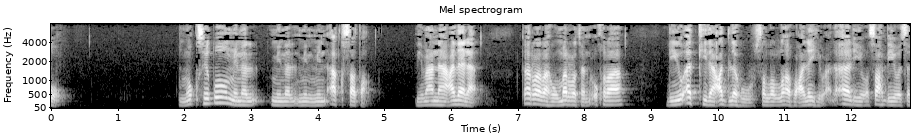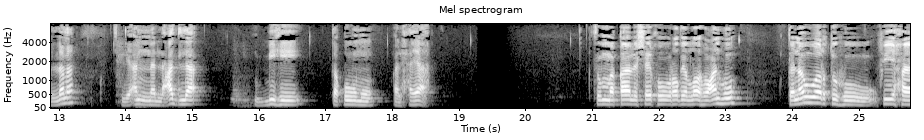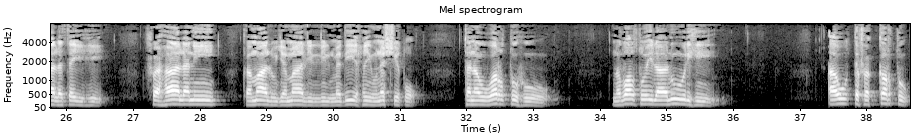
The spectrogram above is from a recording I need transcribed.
مقسط من ال من ال من من أقسط بمعنى عدل كرره مرة أخرى ليؤكد عدله صلى الله عليه وعلى آله وصحبه وسلم لأن العدل به تقوم الحياة. ثم قال الشيخ رضي الله عنه تنورته في حالتيه فهالني كمال جمال للمديح ينشط. تنورته نظرت إلى نوره أو تفكرت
